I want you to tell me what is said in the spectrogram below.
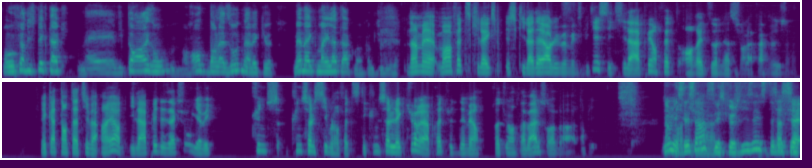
On va vous faire du spectacle. Mais Victor a raison. On rentre dans la zone avec, euh, même avec Mailata, quoi, comme tu disais. Non, mais moi, en fait, ce qu'il a, expl- ce qu'il a d'ailleurs lui-même expliqué, c'est qu'il a appelé, en fait, en red zone, là, sur la fameuse. Les quatre tentatives à 1 yard, il a appelé des actions où il n'y avait qu'une se- qu'une seule cible, en fait. C'était qu'une seule lecture et après, tu te démerdes. Soit tu lances la balle, soit, bah, tant pis. Non, mais c'est ça, euh, c'est ce que je disais. Ça,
